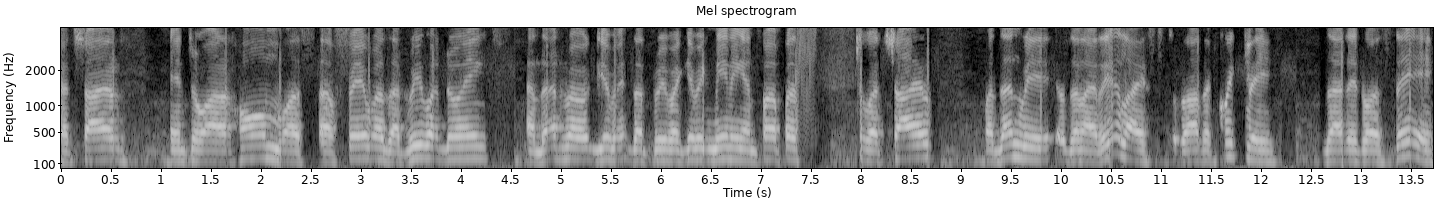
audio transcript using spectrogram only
a child into our home was a favor that we were doing, and that we were giving that we were giving meaning and purpose to a child but then we, then I realized rather quickly that it was they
